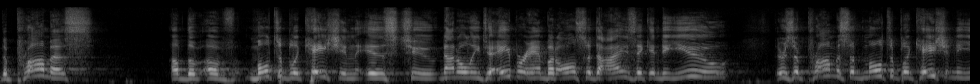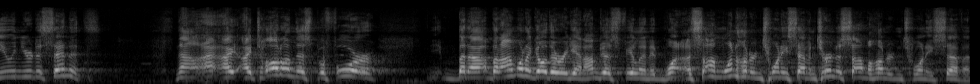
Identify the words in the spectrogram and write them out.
The promise of, the, of multiplication is to not only to Abraham, but also to Isaac and to you. There's a promise of multiplication to you and your descendants. Now, I, I, I taught on this before, but, uh, but I want to go there again. I'm just feeling it. One, uh, Psalm 127, turn to Psalm 127.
